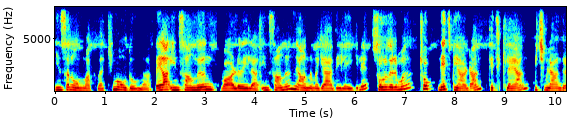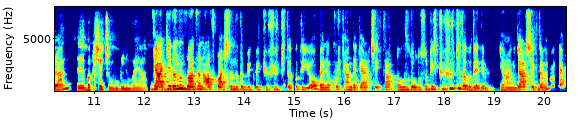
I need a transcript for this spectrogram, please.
insan olmakla, kim olduğumla veya insanlığın varlığıyla, insanlığın ne anlama geldiğiyle ilgili sorularımı çok net bir yerden tetikleyen, biçimlendiren e, bakış açım bu benim hayatım. Gergedan'ın zaten alt başlığında da büyük bir küfür kitabı diyor. Ben okurken de gerçekten ağız dolusu bir küfür kitabı dedim. Yani gerçekten öyle.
